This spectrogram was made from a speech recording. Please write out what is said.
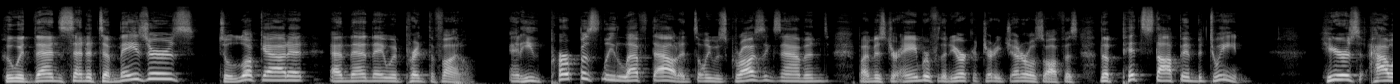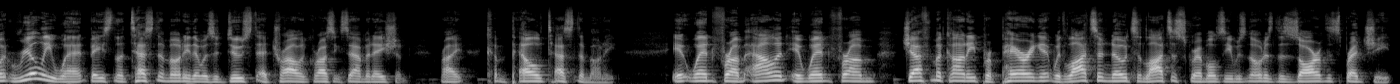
who would then send it to Mazars, to look at it, and then they would print the final. And he purposely left out until he was cross examined by Mr. Amer for the New York Attorney General's office the pit stop in between. Here's how it really went based on the testimony that was adduced at trial and cross examination, right? Compelled testimony. It went from Allen, it went from Jeff McConney preparing it with lots of notes and lots of scribbles. He was known as the czar of the spreadsheet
